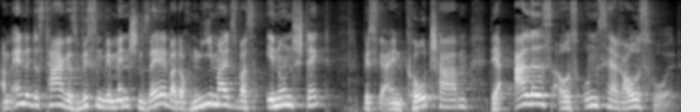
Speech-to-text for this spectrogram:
am Ende des Tages wissen wir Menschen selber doch niemals, was in uns steckt, bis wir einen Coach haben, der alles aus uns herausholt.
